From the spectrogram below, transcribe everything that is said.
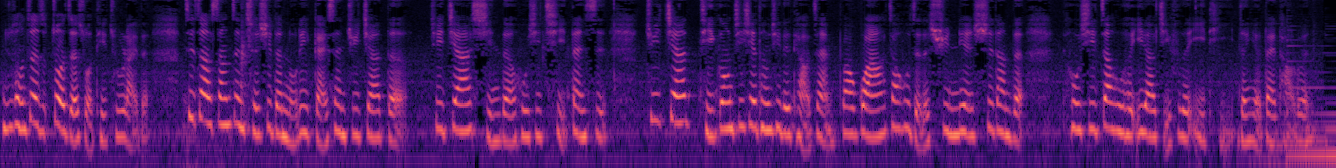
如同这作者所提出来的，制造商正持续的努力改善居家的居家型的呼吸器，但是居家提供机械通气的挑战，包括照护者的训练、适当的呼吸照护和医疗给付的议题，仍有待讨论。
